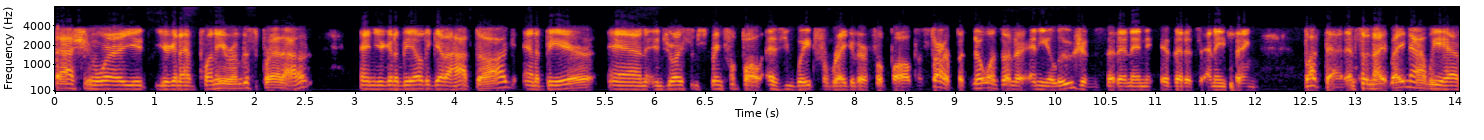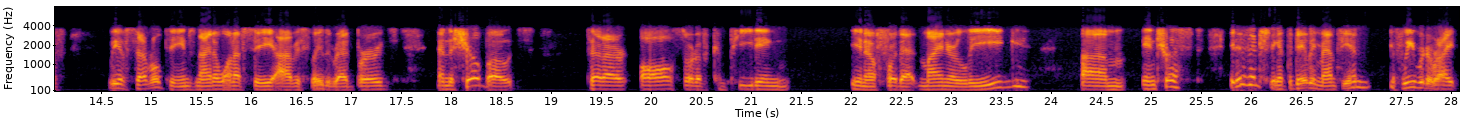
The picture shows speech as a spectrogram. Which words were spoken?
fashion where you you're going to have plenty of room to spread out, and you're going to be able to get a hot dog and a beer and enjoy some spring football as you wait for regular football to start. But no one's under any illusions that in any, that it's anything but that. And so night, right now we have we have several teams, 901 FC, obviously the Redbirds, and the Showboats that are all sort of competing, you know, for that minor league um, interest. It is interesting at the Daily Memphian. If we were to write,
